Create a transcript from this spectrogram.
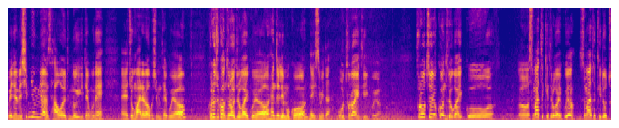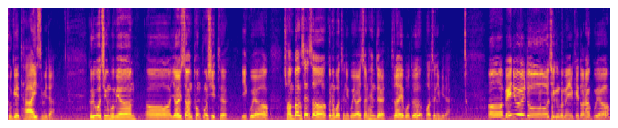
왜냐면 16년 4월 등록이기 때문에 예, 조금 아래라고 보시면 되고요. 크루즈 컨트롤 들어가 있고요. 핸들 리모컨 네 있습니다. 오토라이트 있고요. 프로트 에어컨 들어가 있고 어, 스마트키 들어가 있고요. 스마트키도 두 개 다 있습니다. 그리고 지금 보면 어, 열선 통풍 시트 있고요. 전방 센서 끄는 버튼이고 열선 핸들, 드라이보드 버튼입니다. 어, 매뉴얼도 지금 보면 이렇게 넣어놨고요.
